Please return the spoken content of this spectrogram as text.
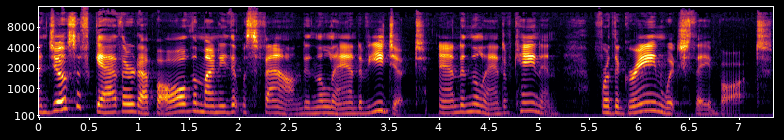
And Joseph gathered up all the money that was found in the land of Egypt and in the land of Canaan for the grain which they bought.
